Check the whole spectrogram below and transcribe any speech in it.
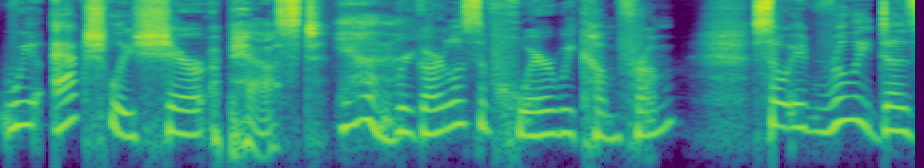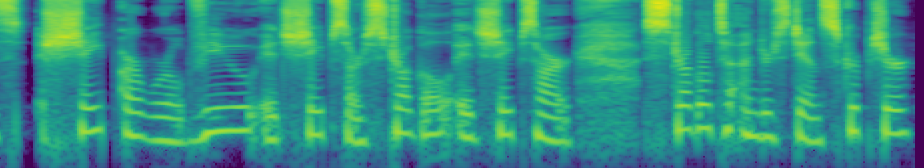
We actually share a past. Yeah. Regardless of where we come from. So it really does shape our worldview. It shapes our struggle. It shapes our struggle to understand scripture.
